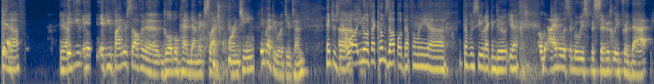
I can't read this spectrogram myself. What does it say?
good yeah. enough yeah If you if, if you find yourself in a global pandemic slash quarantine, it might be worth your time. interesting uh, well you know if that comes up i'll definitely uh definitely see what i can do yeah I have a list of movies specifically for that,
